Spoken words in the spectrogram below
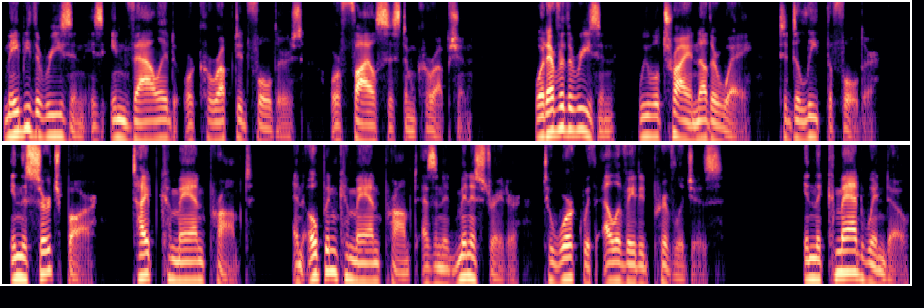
maybe the reason is invalid or corrupted folders or file system corruption. Whatever the reason, we will try another way to delete the folder. In the search bar, type command prompt and open command prompt as an administrator to work with elevated privileges. In the command window,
